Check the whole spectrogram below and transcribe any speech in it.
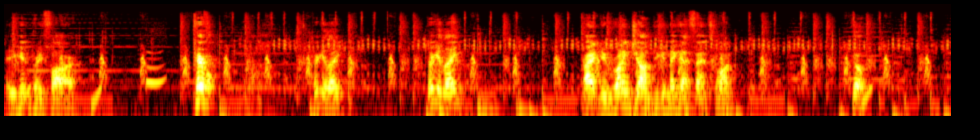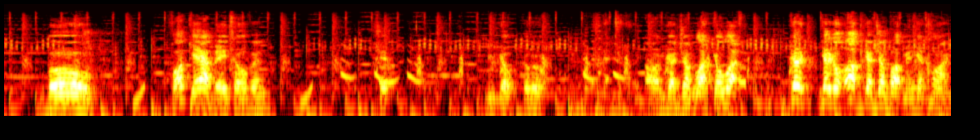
Yeah, you're getting pretty far. Careful. Turkey leg. Turkey leg. All right, dude. Running jump. You can make that fence. Come on. Go. Boom. Fuck yeah, Beethoven. Shit. You go. Go, go. Oh, you gotta jump left. Go left. You gotta, you gotta go up. You gotta jump up, man. You gotta climb.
